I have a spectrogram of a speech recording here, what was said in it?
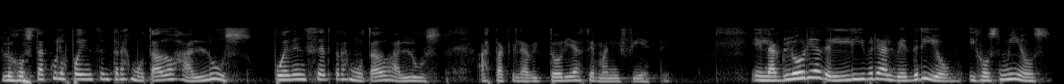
los obstáculos pueden ser transmutados a luz, pueden ser transmutados a luz hasta que la victoria se manifieste. En la gloria del libre albedrío, hijos míos,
